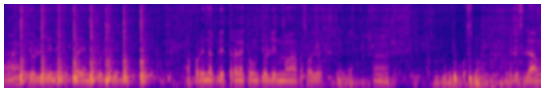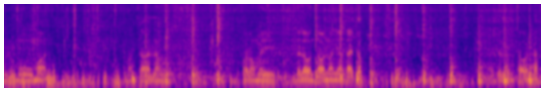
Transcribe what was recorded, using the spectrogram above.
Ah, Julian. Ito pala yung Julian. Ako rin naglitra nitong Julian mga kasoyo. Boss Mark. Bilis lang lumuma. No? Samantalang parang may dalawang taon lang yata ito. May dalawang taon lang.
